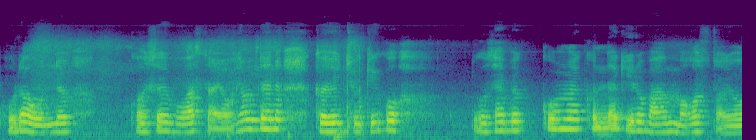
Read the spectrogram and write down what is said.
보러 오는 것을 보았어요. 형들은 그를 죽이고 요셉의 꿈을 끝내기로 마음 먹었어요.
